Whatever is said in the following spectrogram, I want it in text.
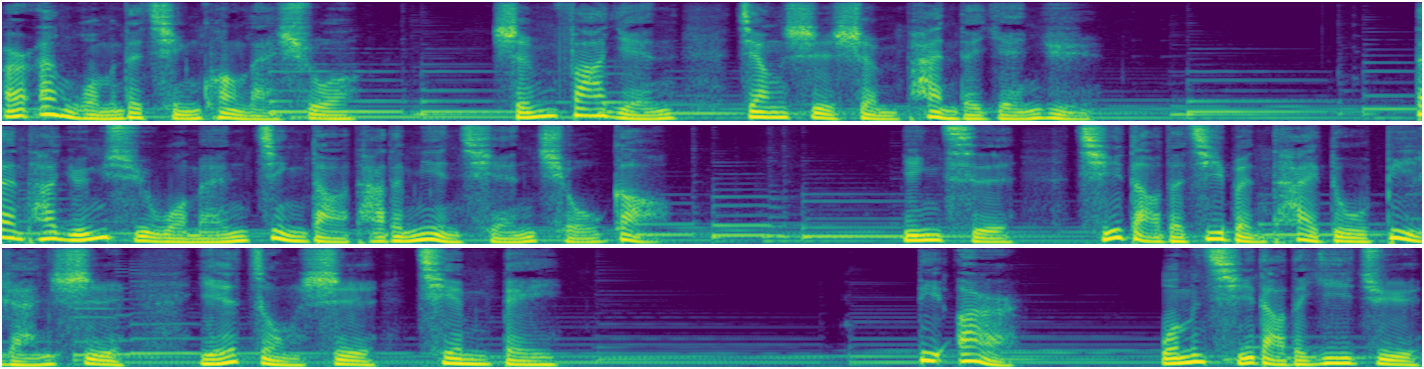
而按我们的情况来说，神发言将是审判的言语，但他允许我们进到他的面前求告，因此。祈祷的基本态度必然是，也总是谦卑。第二，我们祈祷的依据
